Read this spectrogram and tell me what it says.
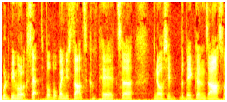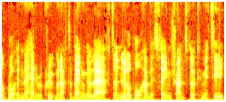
would be more acceptable. But when you start to compare to, you know, obviously the big guns, Arsenal brought in their head of recruitment after Wenger left, and Liverpool have this famed transfer committee.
